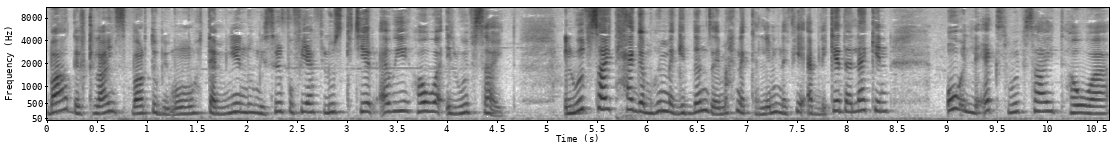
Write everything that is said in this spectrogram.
بعض ال clients برضو بيبقوا مهتمين إنهم يصرفوا فيها فلوس كتير قوي هو ال website ال website حاجة مهمة جدا زي ما إحنا اتكلمنا فيه قبل كده لكن أو ال إكس ويب سايت هو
